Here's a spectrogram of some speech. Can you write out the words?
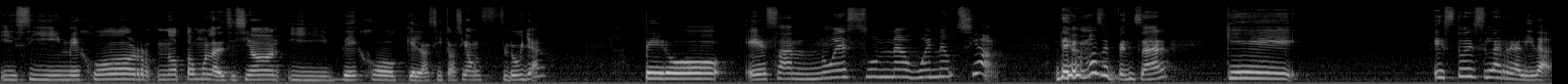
y si mejor no tomo la decisión y dejo que la situación fluya, pero esa no es una buena opción. Debemos de pensar que esto es la realidad.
